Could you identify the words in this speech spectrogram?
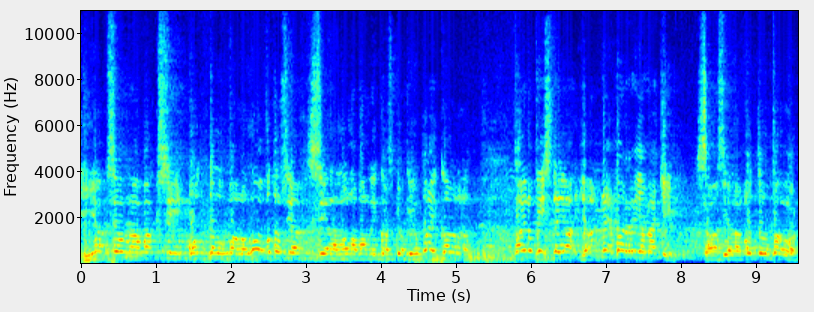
Ja seuraavaksi ottelupallon luovutus ja siellä Lola Vallinkoski onkin jo paikalla. Painopiste ja Janne Marjamäki saa siellä ottelupallon.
